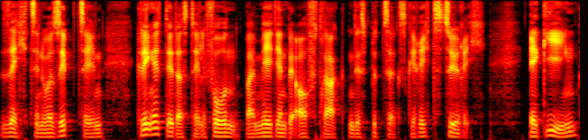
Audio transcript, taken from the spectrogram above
16.17 Uhr, klingelte das Telefon beim Medienbeauftragten des Bezirksgerichts Zürich. Er ging,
